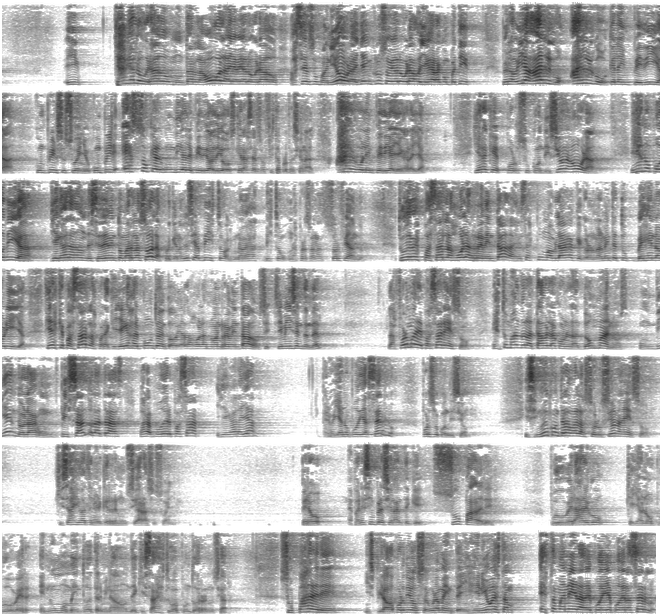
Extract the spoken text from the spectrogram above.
Y ya había logrado montar la ola, ya había logrado hacer sus maniobras, ya incluso había logrado llegar a competir. Pero había algo, algo que la impedía cumplir su sueño, cumplir eso que algún día le pidió a Dios, que era ser surfista profesional. Algo le impedía llegar allá. Y era que por su condición ahora, ella no podía llegar a donde se deben tomar las olas, porque no sé si has visto, alguna vez has visto unas personas surfeando, Tú debes pasar las olas reventadas, esa espuma blanca que normalmente tú ves en la orilla. Tienes que pasarlas para que llegues al punto en todavía las olas no han reventado. ¿Sí, me hice entender? La forma de pasar eso es tomando la tabla con las dos manos, hundiéndola, pisándola atrás para poder pasar y llegar allá. Pero ella no podía hacerlo por su condición. Y si no encontraba la solución a eso, quizás iba a tener que renunciar a su sueño. Pero me parece impresionante que su padre pudo ver algo que ella no pudo ver en un momento determinado donde quizás estuvo a punto de renunciar. Su padre, inspirado por Dios seguramente, ingenió esta, esta manera de poder, ella poder hacerlo.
